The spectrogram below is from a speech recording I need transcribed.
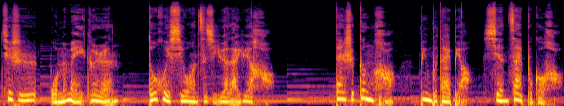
其实我们每一个人都会希望自己越来越好，但是更好并不代表。现在不够好。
